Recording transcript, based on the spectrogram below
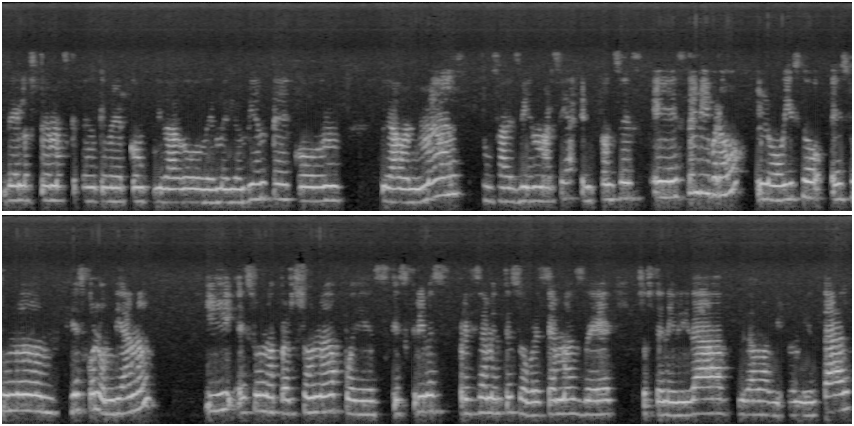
de los temas que tienen que ver con cuidado del medio ambiente, con cuidado animal, tú sabes bien, Marcia. Entonces, este libro lo hizo, es una, es colombiana y es una persona pues que escribe precisamente sobre temas de sostenibilidad, cuidado ambiental,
